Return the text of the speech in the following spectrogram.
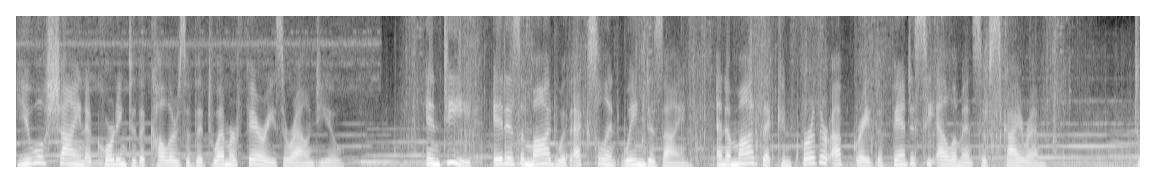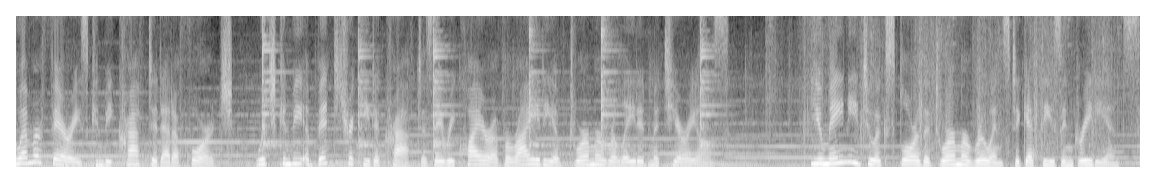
you will shine according to the colors of the Dwemer fairies around you. Indeed, it is a mod with excellent wing design, and a mod that can further upgrade the fantasy elements of Skyrim. Dwemer fairies can be crafted at a forge, which can be a bit tricky to craft as they require a variety of Dwemer-related materials. You may need to explore the Dwemer ruins to get these ingredients.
